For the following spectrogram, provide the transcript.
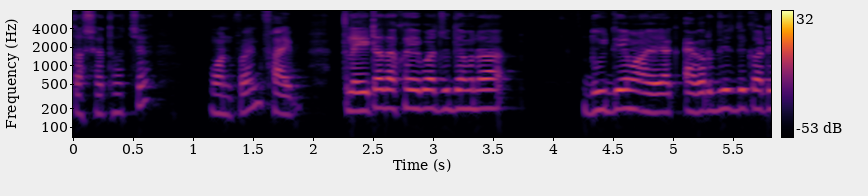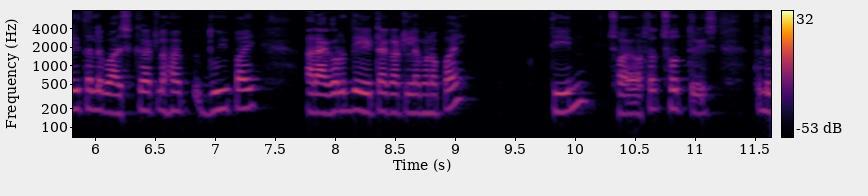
তার সাথে হচ্ছে ওয়ান পয়েন্ট ফাইভ তাহলে এইটা দেখো, এবার যদি আমরা দুই দিয়ে এগারো দিয়ে যদি কাটি, তাহলে বাইশ কাটলে হয় দুই পাই, আর এগারো দিয়ে এটা কাটলে আমরা পাই তিন, ছয়, অর্থাৎ ছত্রিশ। তাহলে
